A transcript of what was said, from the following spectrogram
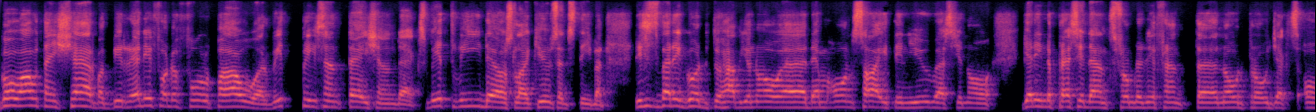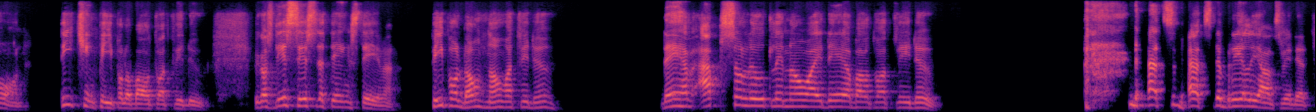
go out and share, but be ready for the full power with presentation decks, with videos like you said, Stephen. This is very good to have, you know, uh, them on site in US, you know, getting the presidents from the different uh, node projects on. teaching people about what we do. Because this is the thing, Stephen. People don't know what we do. They have absolutely no idea about what we do. that's that's the brilliance with it.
